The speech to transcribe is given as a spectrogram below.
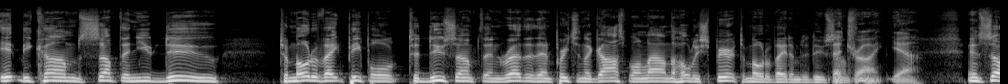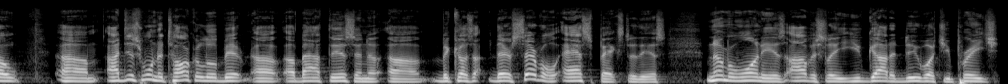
it becomes something you do to motivate people to do something rather than preaching the gospel and allowing the Holy Spirit to motivate them to do something. That's right. Yeah. And so um, I just want to talk a little bit uh, about this, and uh, because there are several aspects to this. Number one is obviously you've got to do what you preach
